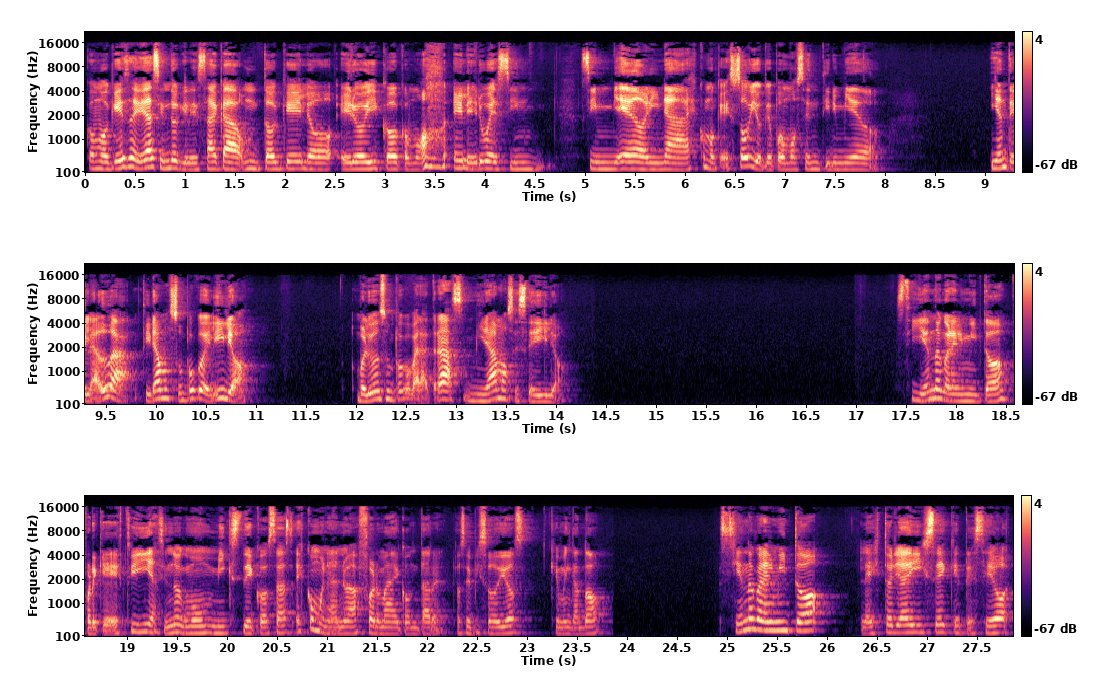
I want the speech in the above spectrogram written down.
Como que esa idea siento que le saca un toque lo heroico, como el héroe sin sin miedo ni nada. Es como que es obvio que podemos sentir miedo. Y ante la duda, tiramos un poco del hilo. Volvemos un poco para atrás, miramos ese hilo. Siguiendo con el mito, porque estoy haciendo como un mix de cosas, es como una nueva forma de contar los episodios que me encantó. Siguiendo con el mito, la historia dice que Teseo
